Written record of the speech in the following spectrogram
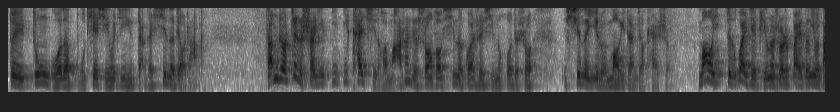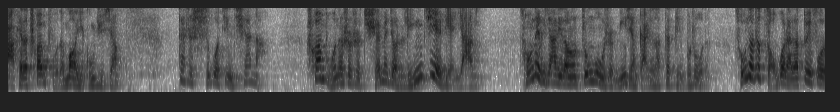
对中国的补贴行为进行展开新的调查。咱们知道这个事儿一一一开启的话，马上就双方新的关税行动或者说新的一轮贸易战就要开始了。贸易这个外界评论说是拜登又打开了川普的贸易工具箱，但是时过境迁呐。川普那时候是全面叫临界点压力，从那个压力当中，中共是明显感觉到他顶不住的。从那他走过来了，对付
